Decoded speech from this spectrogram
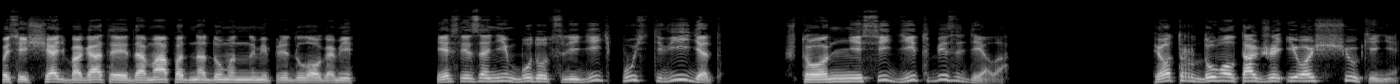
посещать богатые дома под надуманными предлогами, если за ним будут следить, пусть видят, что он не сидит без дела. Петр думал также и о Щукине.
